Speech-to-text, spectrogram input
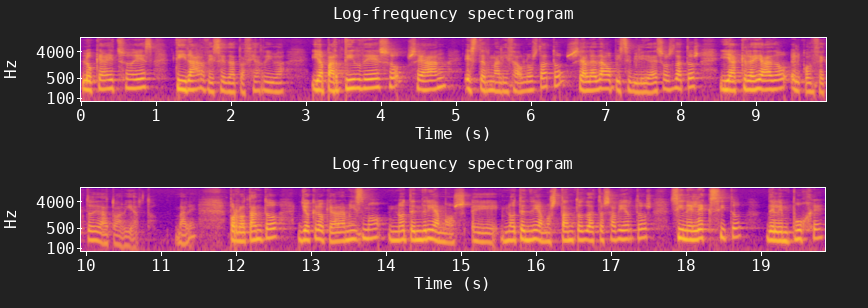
lo que ha hecho es tirar de ese dato hacia arriba y a partir de eso se han externalizado los datos, se le ha dado visibilidad a esos datos y ha creado el concepto de dato abierto. ¿Vale? Por lo tanto, yo creo que ahora mismo no tendríamos, eh, no tendríamos tantos datos abiertos sin el éxito del empuje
